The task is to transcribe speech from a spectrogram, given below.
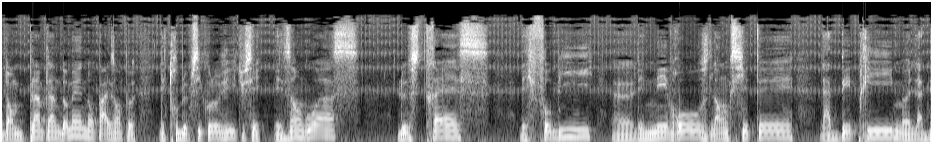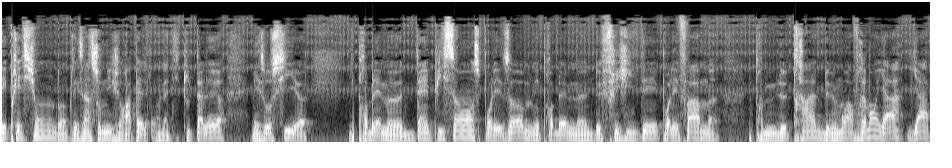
dans plein plein de domaines. Donc par exemple les troubles psychologiques tu sais les angoisses le stress, les phobies, euh, les névroses, l'anxiété, la déprime, la dépression, donc les insomnies, je rappelle, on l'a dit tout à l'heure, mais aussi euh, les problèmes d'impuissance pour les hommes, les problèmes de frigidité pour les femmes, les problèmes de trac, de mémoire. Vraiment, il y a, y a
